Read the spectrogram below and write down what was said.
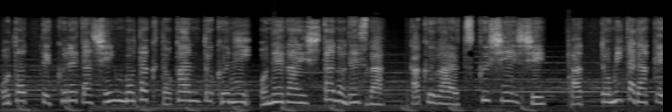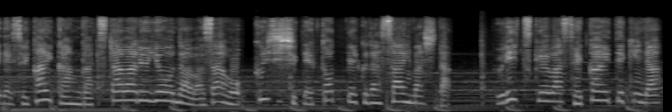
を取ってくれた新ボタクト監督にお願いしたのですが、格は美しいし、パッと見ただけで世界観が伝わるような技を駆使して撮ってくださいました。振り付けは世界的な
